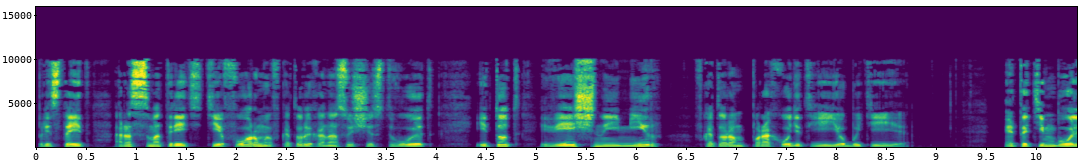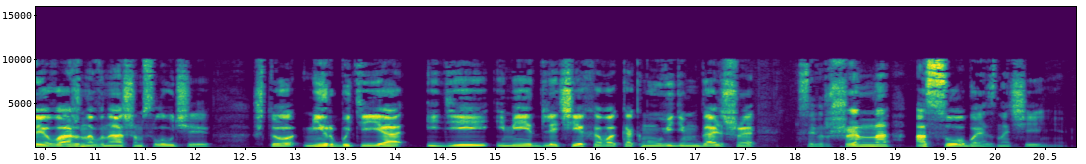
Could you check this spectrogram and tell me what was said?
Предстоит рассмотреть те формы, в которых она существует, и тот вечный мир, в котором проходит ее бытие. Это тем более важно в нашем случае, что мир бытия идеи имеет для Чехова, как мы увидим дальше, совершенно особое значение.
